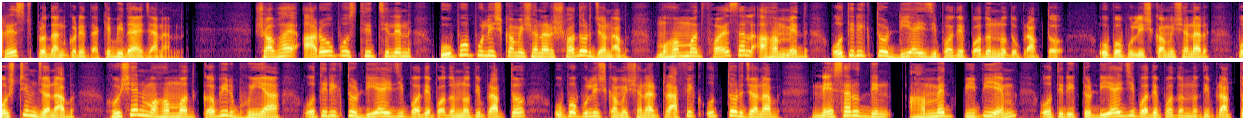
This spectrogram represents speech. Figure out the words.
ক্রেস্ট প্রদান করে তাকে বিদায় জানান। সভায় আরও উপস্থিত ছিলেন উপ পুলিশ কমিশনার সদর জনাব মোহাম্মদ ফয়সাল আহমেদ, অতিরিক্ত ডিআইজি পদে পদোন্নতপ্রাপ্ত। উপপুলিশ কমিশনার পশ্চিম জনাব হুসেন মোহাম্মদ কবির ভূঁইয়া, অতিরিক্ত ডিআইজি পদে পদোন্নতিপ্রাপ্ত উপপুলিশ কমিশনার ট্রাফিক উত্তর জনাব নেসারুদ্দিন আহমেদ, পিপিএম, অতিরিক্ত ডিআইজি পদে পদোন্নতিপ্রাপ্ত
